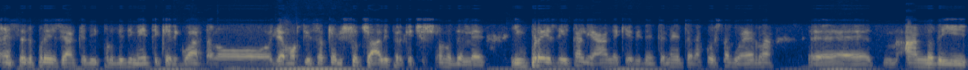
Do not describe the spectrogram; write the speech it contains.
essere presi anche dei provvedimenti che riguardano gli ammortizzatori sociali perché ci sono delle imprese italiane che evidentemente da questa guerra eh, hanno, dei,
